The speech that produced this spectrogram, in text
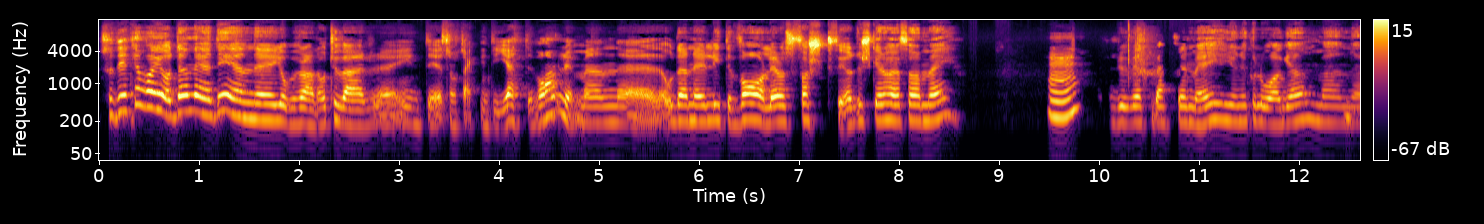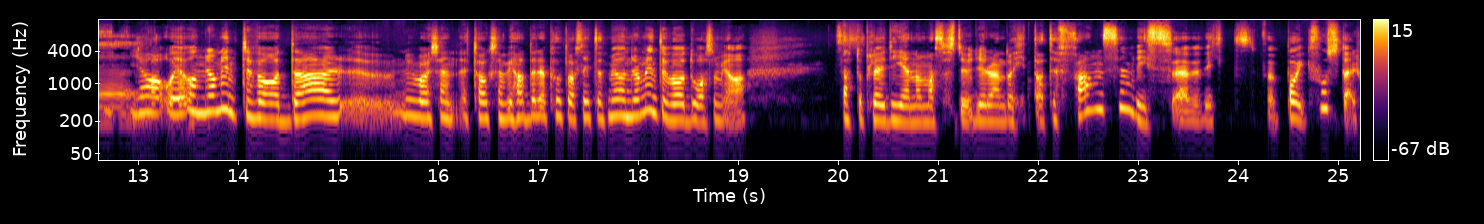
Så det kan vara den är, det är en eh, jobbig variant och tyvärr eh, inte, som sagt inte jättevanlig. Men, och den är lite vanligare hos förstföderskor har jag för mig. Mm. Du vet bättre än mig, gynekologen. Men, eh, Ja, och jag undrar om det inte var där, eh, nu var det sen, ett tag sedan vi hade det puppavsnittet, men jag undrar om det inte var då som jag satt och plöjde igenom massa studier och ändå hittade att det fanns en viss övervikt för pojkfoster.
